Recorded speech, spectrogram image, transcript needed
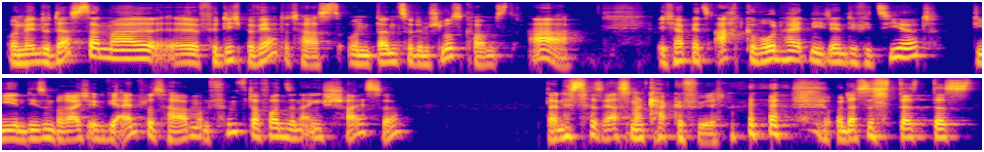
Und wenn du das dann mal äh, für dich bewertet hast und dann zu dem Schluss kommst, ah, ich habe jetzt acht Gewohnheiten identifiziert, die in diesem Bereich irgendwie Einfluss haben und fünf davon sind eigentlich scheiße, dann ist das erstmal ein Kackgefühl. und das ist, das, das,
